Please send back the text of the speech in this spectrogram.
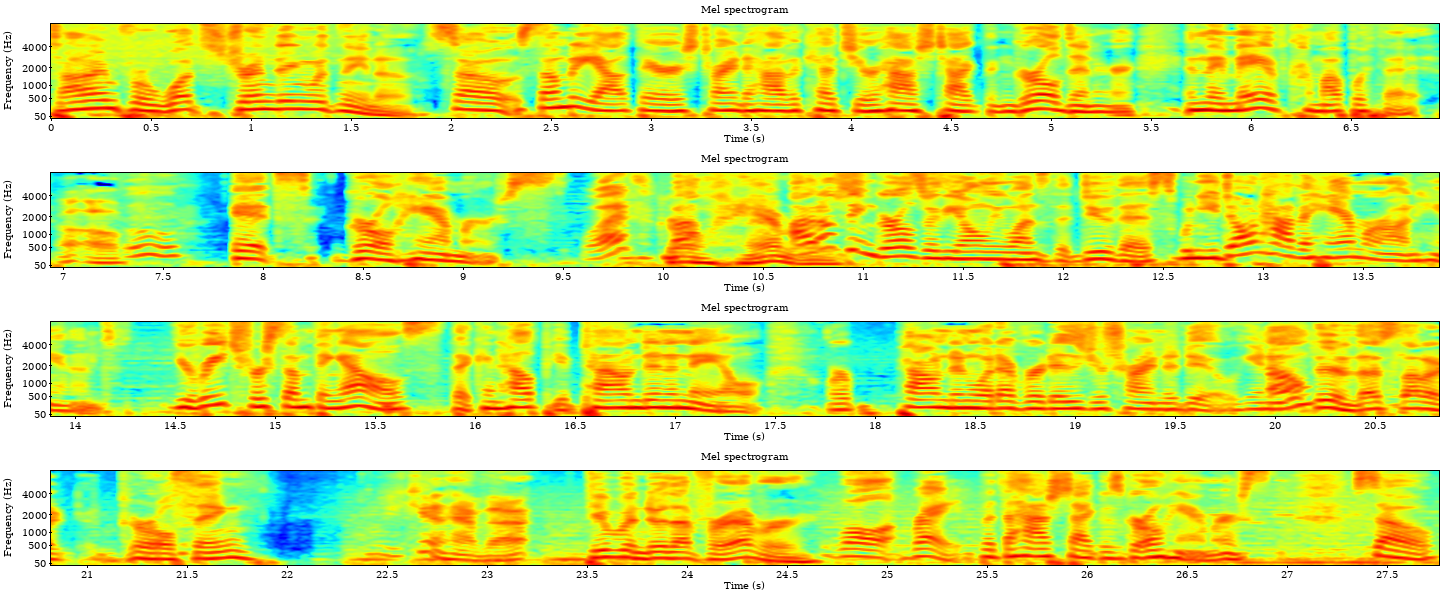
Time for what's trending with Nina. So somebody out there is trying to have a catchier hashtag than girl dinner, and they may have come up with it. Uh oh. It's girl hammers. What? Girl hammers. I don't think girls are the only ones that do this. When you don't have a hammer on hand, you reach for something else that can help you pound in a nail or pound in whatever it is you're trying to do, you know? Dude, that's not a girl thing. You can't have that. People have been doing that forever. Well, right, but the hashtag is girl hammers. So,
